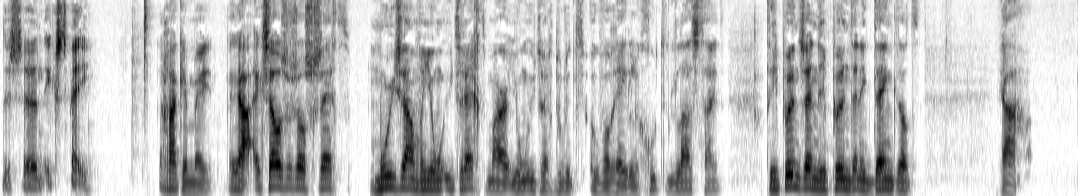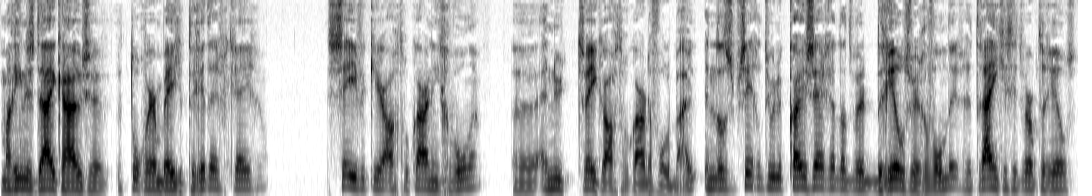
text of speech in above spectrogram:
Dus een X2. Daar ga ik in mee. Ja, Excelsior zoals gezegd, moeizaam van Jong Utrecht. Maar Jong Utrecht doet het ook wel redelijk goed de laatste tijd. Drie punten zijn drie punten. En ik denk dat ja, Marines Dijkhuizen het toch weer een beetje op de rit heeft gekregen. Zeven keer achter elkaar niet gewonnen. Uh, en nu twee keer achter elkaar de volle buit. En dat is op zich natuurlijk, kan je zeggen dat we de rails weer gevonden is. Het treintje zit weer op de rails.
